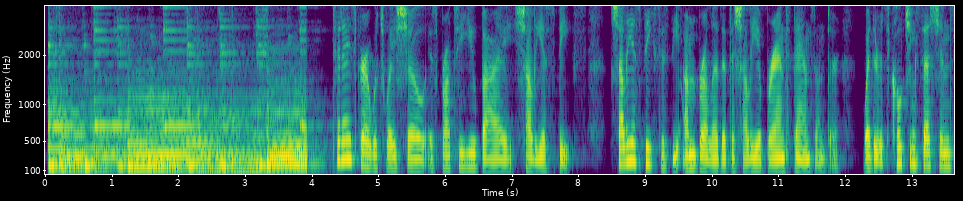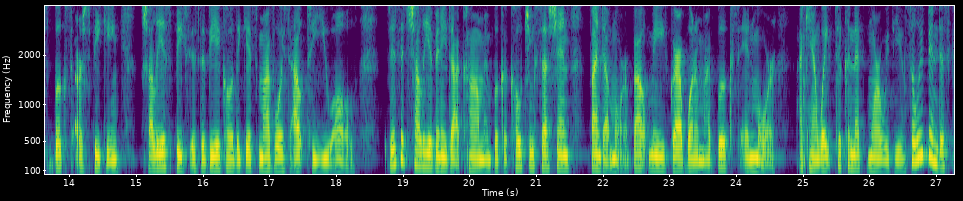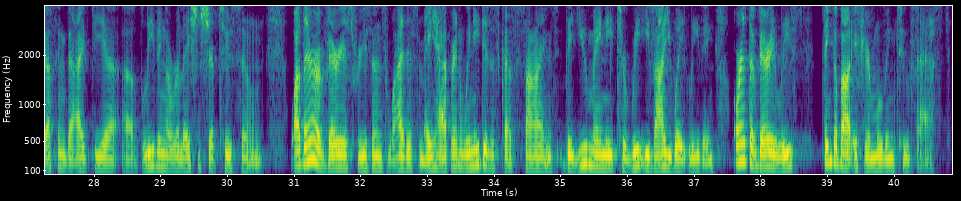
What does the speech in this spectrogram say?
Today's Girl Which Way show is brought to you by Shalia Speaks. Shalia Speaks is the umbrella that the Shalia brand stands under. Whether it's coaching sessions, books, or speaking, Shalia Speaks is the vehicle that gets my voice out to you all. Visit shaliavinny.com and book a coaching session, find out more about me, grab one of my books, and more. I can't wait to connect more with you. So, we've been discussing the idea of leaving a relationship too soon. While there are various reasons why this may happen, we need to discuss signs that you may need to reevaluate leaving, or at the very least, think about if you're moving too fast.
